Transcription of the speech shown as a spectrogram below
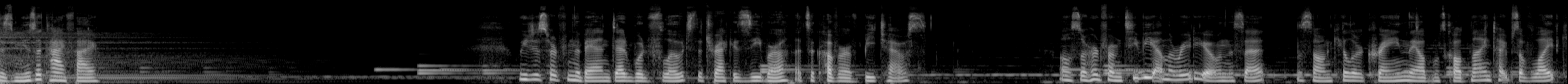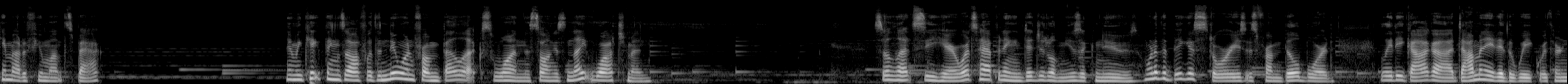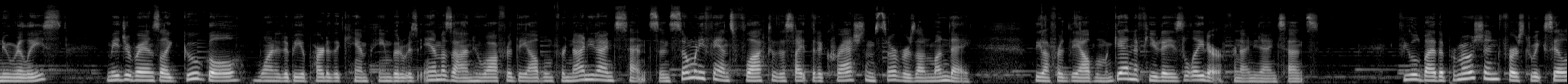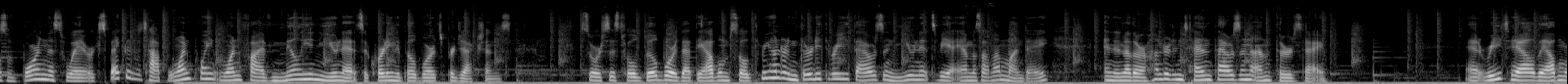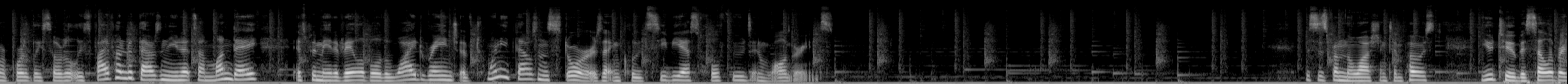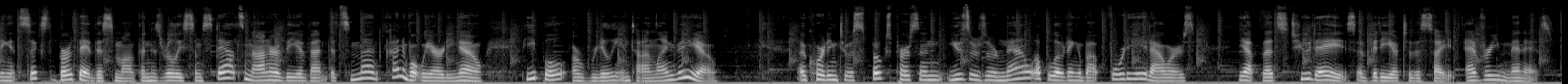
This is Music Hi Fi. We just heard from the band Deadwood Floats. The track is Zebra. That's a cover of Beach House. Also heard from TV on the radio in the set. The song Killer Crane. The album's called Nine Types of Light. Came out a few months back. And we kick things off with a new one from Bell X1. The song is Night Watchman. So let's see here. What's happening in digital music news? One of the biggest stories is from Billboard. Lady Gaga dominated the week with her new release. Major brands like Google wanted to be a part of the campaign, but it was Amazon who offered the album for 99 cents, and so many fans flocked to the site that it crashed some servers on Monday. They offered the album again a few days later for 99 cents. Fueled by the promotion, first week sales of Born This Way are expected to top 1.15 million units, according to Billboard's projections. Sources told Billboard that the album sold 333,000 units via Amazon on Monday and another 110,000 on Thursday. At retail, the album reportedly sold at least 500,000 units on Monday. It's been made available at a wide range of 20,000 stores that include CVS, Whole Foods, and Walgreens. This is from the Washington Post. YouTube is celebrating its sixth birthday this month and has released some stats in honor of the event that cement kind of what we already know. People are really into online video. According to a spokesperson, users are now uploading about 48 hours. Yep, that's two days of video to the site every minute.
